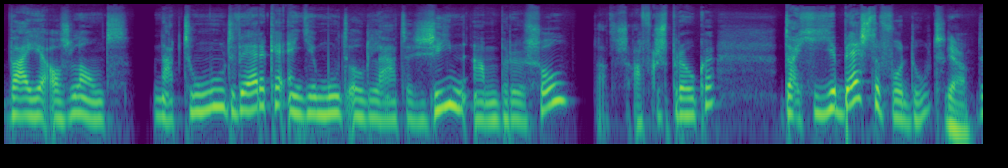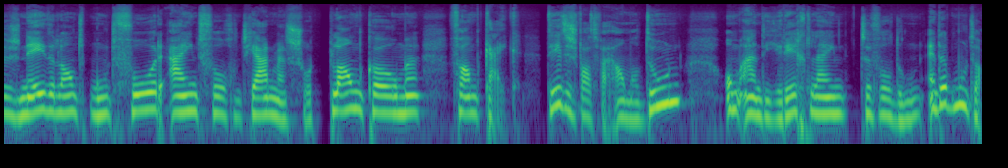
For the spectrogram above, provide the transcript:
waar je als land naartoe moet werken. En je moet ook laten zien aan Brussel, dat is afgesproken, dat je je beste voor doet. Ja. Dus Nederland moet voor eind volgend jaar met een soort plan komen van kijk, dit is wat wij allemaal doen om aan die richtlijn te voldoen. En dat moeten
